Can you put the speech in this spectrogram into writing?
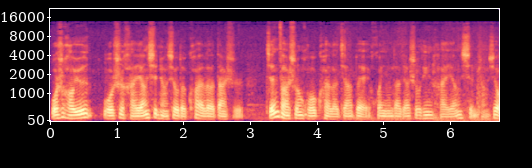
我是郝云，我是海洋现场秀的快乐大使。减法生活，快乐加倍！欢迎大家收听《海洋现场秀》。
